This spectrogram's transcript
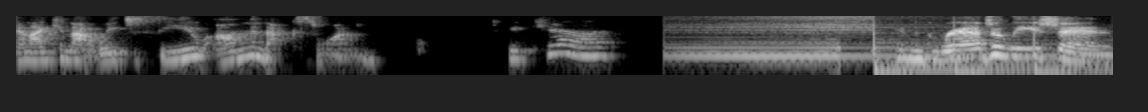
and I cannot wait to see you on the next one. Take care. Congratulations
